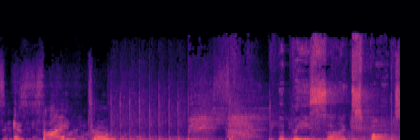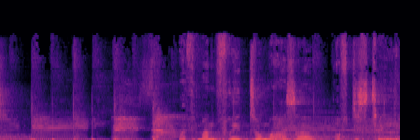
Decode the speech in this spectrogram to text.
This is side two. The B-side spot with Manfred Tomasa of Disdain.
